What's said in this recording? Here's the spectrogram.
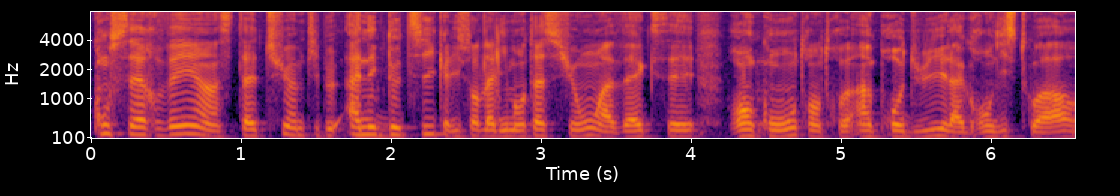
conserver un statut un petit peu anecdotique à l'histoire de l'alimentation avec ces rencontres entre un produit et la grande histoire.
